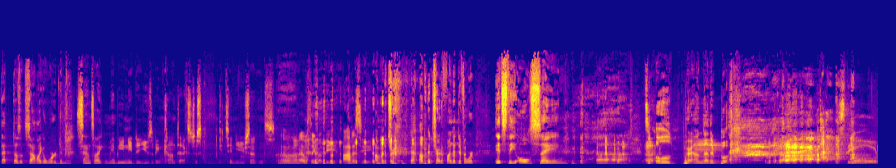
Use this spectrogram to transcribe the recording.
that doesn't sound like a word to me. Sounds like maybe you need to use it in context. Just continue your sentence. I was thinking about the Odyssey. I'm gonna try. I'm gonna try to find a different word. It's the old saying. Uh, it's an old brown leather book. It's the old.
